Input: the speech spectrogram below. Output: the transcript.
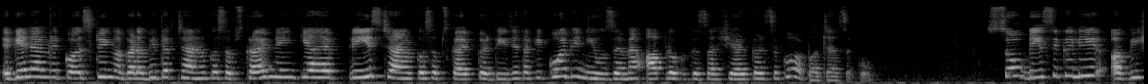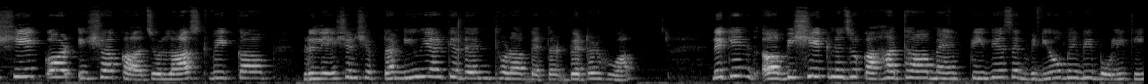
अगेन आई एम रिक्वेस्टिंग अगर अभी तक चैनल को सब्सक्राइब नहीं किया है प्लीज़ चैनल को सब्सक्राइब कर दीजिए ताकि कोई भी न्यूज़ है, मैं आप लोगों के साथ शेयर कर सकूँ और पहुँचा सकूँ। सो बेसिकली अभिषेक और ईशा का जो लास्ट वीक का रिलेशनशिप था न्यू ईयर के दिन थोड़ा बेटर बेटर हुआ। लेकिन, अभिषेक ने जो कहा था, मैं प्रीवियस एक वीडियो में भी बोली थी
